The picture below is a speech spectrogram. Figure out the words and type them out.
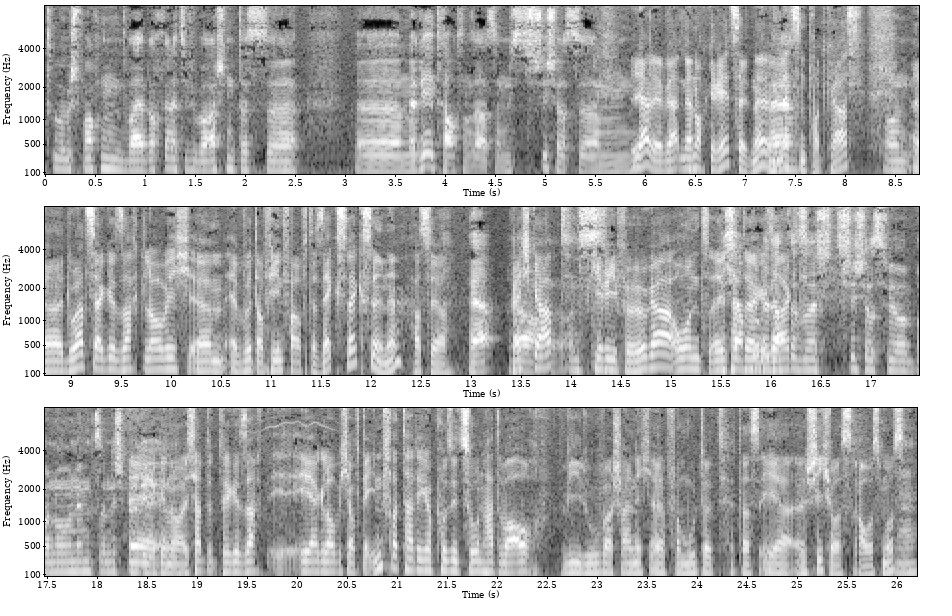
drüber gesprochen. War ja doch relativ überraschend, dass äh, äh, Meret draußen saß und nicht Schichos. Ähm, ja, wir, wir hatten ja noch gerätselt, ne, im Ja. letzten Podcast. Und, Äh, du hast ja gesagt, glaube ich, ähm, er wird auf jeden Fall auf der 6 wechseln, ne? Hast ja ja, recht ja, gehabt. Und Skiri für Höger und äh, ich ich, habe hatte nur gesagt, gedacht, dass er Schichos für Bono nimmt und nicht äh, Meret. genau, ich hatte gesagt, eher glaube ich auf der Innenverteidigerposition, hat aber auch, wie du wahrscheinlich äh, vermutet, dass er äh, Schichos raus muss. Mhm.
